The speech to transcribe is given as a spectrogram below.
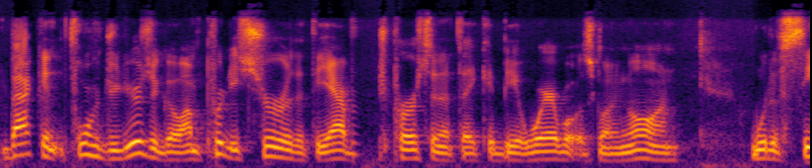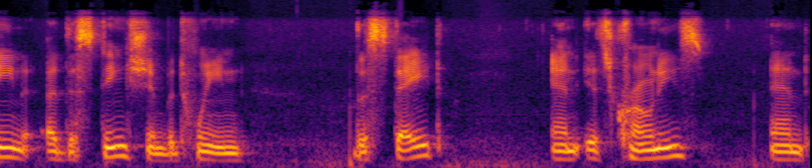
back in 400 years ago, I'm pretty sure that the average person, if they could be aware of what was going on, would have seen a distinction between the state and its cronies and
